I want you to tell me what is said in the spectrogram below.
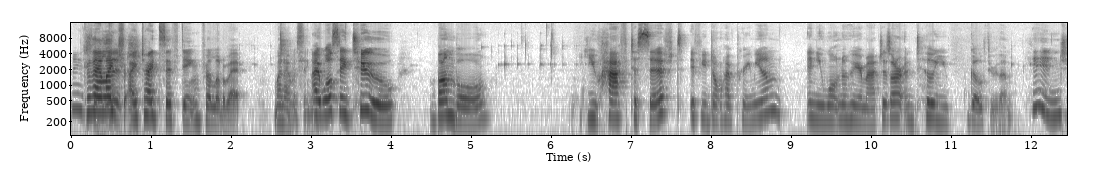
because I liked. I tried sifting for a little bit when I was single. I will say too, Bumble, you have to sift if you don't have premium, and you won't know who your matches are until you go through them. Hinge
